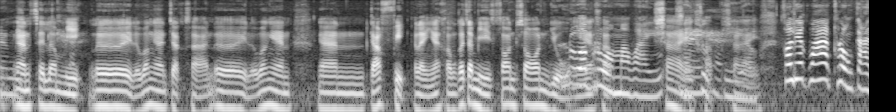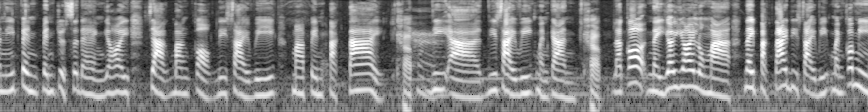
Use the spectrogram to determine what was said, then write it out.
รามิกงานเซรามิกเลย หรือว่างานจักสารเอยหรือว่างานงานกราฟิกอะไรเงี้ยครับมันก็จะมีซ่อนๆอยู่รวบเงี้ยรควรัมบมาไว้ใช่จุดครับเดีใช่ยวก็เรียกว่าโครงการนี้เป็นเป็นจุดแสดงย่อยจากบางกอกดีไซน์วีคมาเป็นปากใต้ครับค่ะดีอาดีไซน์วีคเหมือนกันครับแล้วก็ในย่อยๆลงมาในปักใต้ดีไซน์วีคมันก็มี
